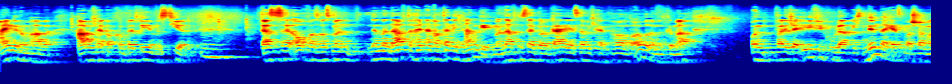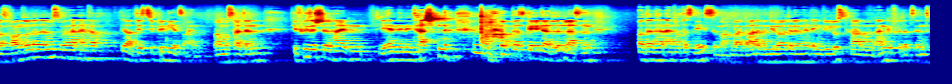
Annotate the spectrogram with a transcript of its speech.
eingenommen habe, habe ich halt auch komplett reinvestiert. Mhm. Das ist halt auch was, was man, ne, man darf da halt einfach dann nicht rangehen. Man darf nicht sagen, oh, geil, jetzt habe ich halt ein paar hundert Euro damit gemacht. Und weil ich ja eh nicht viel Kohle habe, ich nehme da jetzt mal schon was von, sondern dann muss man halt einfach ja, diszipliniert sein. Man muss halt dann die Füße stillhalten, die Hände in die Taschen mhm. und das Geld da drin lassen und dann halt einfach das nächste machen. Weil gerade wenn die Leute dann halt irgendwie Lust haben und angefüttert sind,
